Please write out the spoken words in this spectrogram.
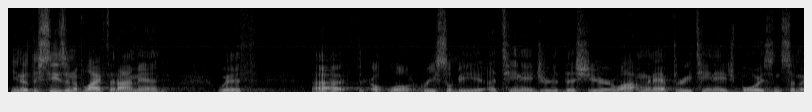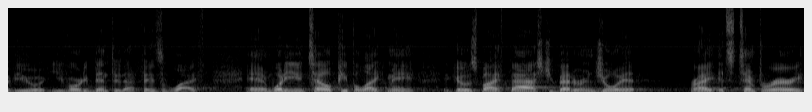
you know, the season of life that I'm in with, uh, th- oh, well, Reese will be a teenager this year. Well, I'm going to have three teenage boys, and some of you, you've already been through that phase of life. And what do you tell people like me? It goes by fast. You better enjoy it right? It's temporary,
